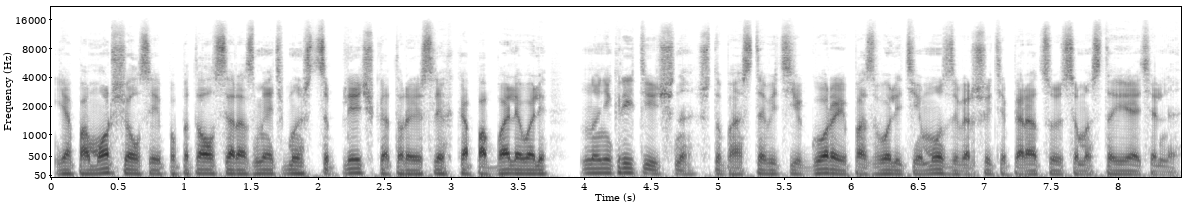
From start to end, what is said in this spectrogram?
Я поморщился и попытался размять мышцы плеч, которые слегка побаливали, но не критично, чтобы оставить Егора и позволить ему завершить операцию самостоятельно.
